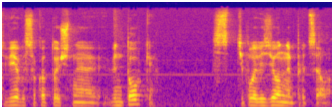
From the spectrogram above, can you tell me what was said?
две высокоточные винтовки с тепловизионным прицелом.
